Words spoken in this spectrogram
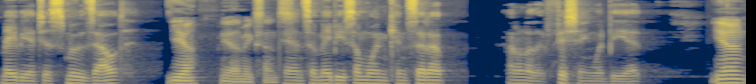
Maybe it just smooths out, Yeah, yeah, that makes sense. and so maybe someone can set up. I don't know that fishing would be it. Yeah,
